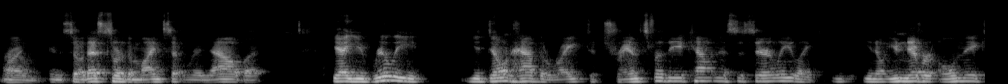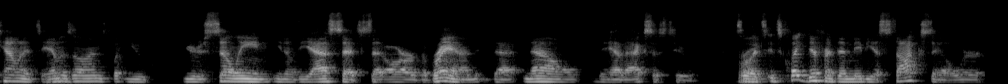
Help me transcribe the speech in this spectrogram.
right um, and so that's sort of the mindset we're in now but yeah you really you don't have the right to transfer the account necessarily like you know you never own the account it's mm-hmm. amazon's but you you're selling you know the assets that are the brand that now they have access to so right. it's it's quite different than maybe a stock sale where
